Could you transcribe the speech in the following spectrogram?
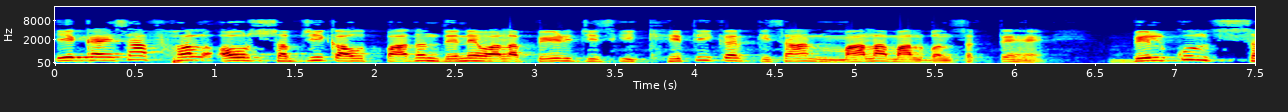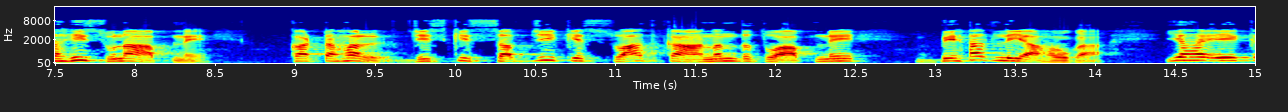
एक ऐसा फल और सब्ज़ी का उत्पादन देने वाला पेड़ जिसकी खेती कर किसान माला माल बन सकते हैं। बिल्कुल सही सुना आपने। कटहल, जिसकी सब्ज़ी के स्वाद का आनंद तो आपने बेहद लिया होगा। यह एक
